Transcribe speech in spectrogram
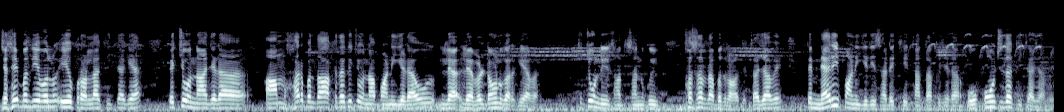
ਜਥੇਬੰਦੀਆਂ ਵੱਲੋਂ ਇਹ ਉਪਰਾਲਾ ਕੀਤਾ ਗਿਆ ਕਿ ਝੋਨਾ ਜਿਹੜਾ ਆਮ ਹਰ ਬੰਦਾ ਆਖਦਾ ਕਿ ਝੋਨਾ ਪਾਣੀ ਜਿਹੜਾ ਉਹ ਲੈ- ਲੈਵਲ ਡਾਊਨ ਕਰ ਗਿਆ ਵਾ। ਤੇ ਝੋਨੇ ਦੀ ਥਾਂ ਤੇ ਸਾਨੂੰ ਕੋਈ ਫਸਲ ਦਾ ਬਦਲਾਅ ਦਿੱਤਾ ਜਾਵੇ ਤੇ ਨਹਿਰੀ ਪਾਣੀ ਜਿਹੜੀ ਸਾਡੇ ਖੇਤਾਂ ਤੱਕ ਜਿਹੜਾ ਉਹ ਪਹੁੰਚਦਾ ਕੀਤਾ ਜਾਵੇ।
